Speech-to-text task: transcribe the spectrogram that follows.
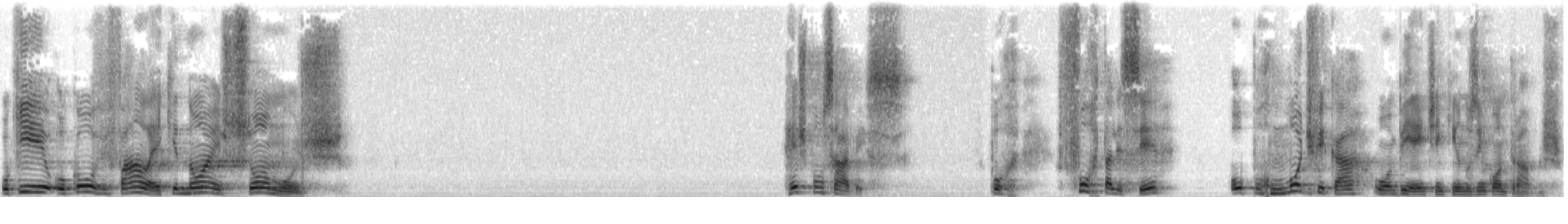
O que o Cove fala é que nós somos responsáveis por fortalecer ou por modificar o ambiente em que nos encontramos.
